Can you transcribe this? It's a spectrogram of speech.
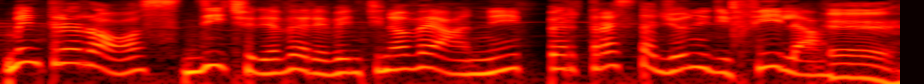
Mentre Ross dice di avere 29 anni per tre stagioni di fila. Eh,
